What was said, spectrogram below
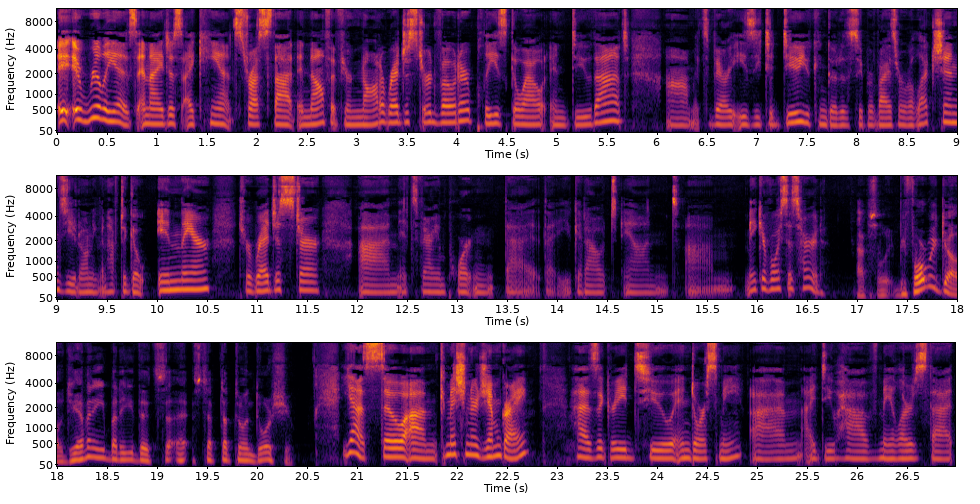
It, it really is. And I just, I can't stress that enough. If you're not a registered voter, please go out and do that. Um, it's very easy to do. You can go to the supervisor of elections. You don't even have to go in there to register. Um, it's very important that, that you get out and um, make your voices heard. Absolutely. Before we go, do you have anybody that's uh, stepped up to endorse you? Yes. So um, Commissioner Jim Gray has agreed to endorse me. Um, I do have mailers that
